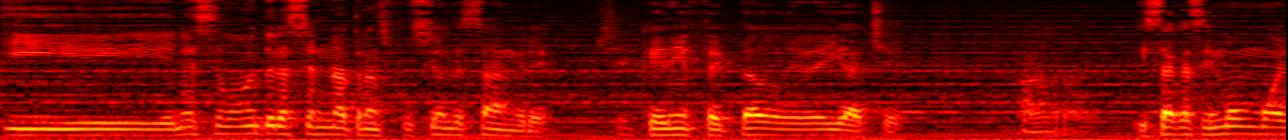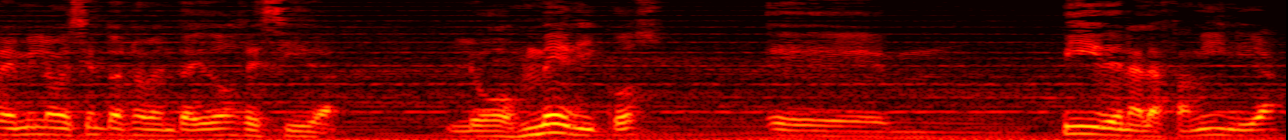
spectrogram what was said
sí. y en ese momento le hacen una transfusión de sangre, Sí. queda infectado de VIH. Isaac Asimov muere en 1992 de SIDA. Los médicos eh, piden a la familia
